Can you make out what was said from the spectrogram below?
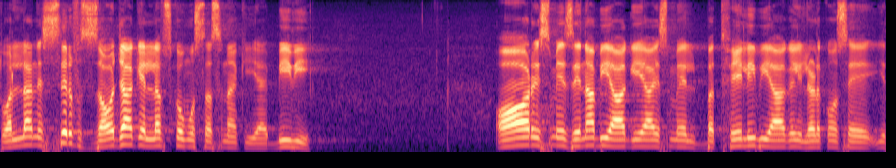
तो अल्लाह ने सिर्फ़ जौजा के लफ्ज़ को मुस्तना किया है, बीवी। और इसमें जना भी आ गया, इसमें बदफेली भी आ गई, लड़कों से ये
